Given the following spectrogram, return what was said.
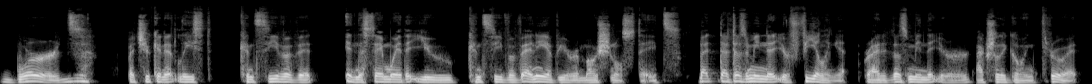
words, but you can at least conceive of it in the same way that you conceive of any of your emotional states. But that doesn't mean that you're feeling it, right? It doesn't mean that you're actually going through it.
